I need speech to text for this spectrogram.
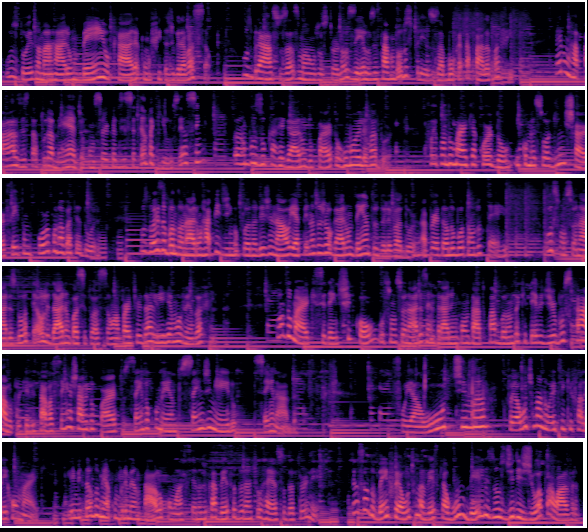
Os dois amarraram bem o cara com fita de gravação. Os braços, as mãos, os tornozelos estavam todos presos, a boca tapada com a fita. Era um rapaz de estatura média, com cerca de 70 quilos, e assim ambos o carregaram do quarto rumo ao elevador. Foi quando Mark acordou e começou a guinchar, feito um porco na batedora. Os dois abandonaram rapidinho o plano original e apenas o jogaram dentro do elevador, apertando o botão do térreo. Os funcionários do hotel lidaram com a situação a partir dali, removendo a fita. Quando Mark se identificou, os funcionários entraram em contato com a banda que teve de ir buscá-lo, porque ele estava sem a chave do quarto, sem documentos, sem dinheiro, sem nada. Foi a última, foi a última noite em que falei com Mark, limitando-me a cumprimentá-lo com um aceno de cabeça durante o resto da turnê. Pensando bem, foi a última vez que algum deles nos dirigiu a palavra.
